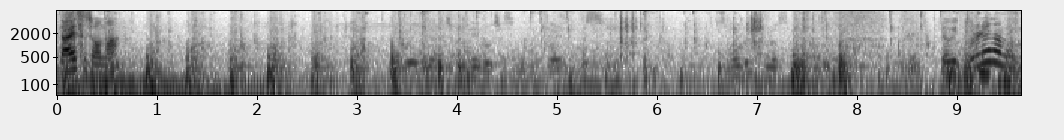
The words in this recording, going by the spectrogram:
나이스 전화. 우리가 절대 놓쳐서는 안 될 곳이 서울을 둘러싸고 여기 뚫리는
